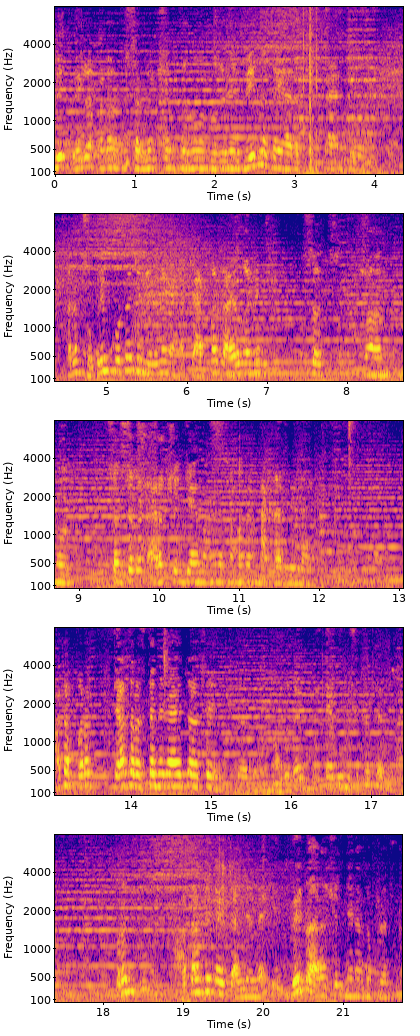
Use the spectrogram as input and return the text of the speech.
वेगवेगळ्या प्रकारचं सर्वेक्षण करून वगैरे वेगळं काही आरक्षण तयार केलं कारण सुप्रीम कोर्टाचे निर्णय आहे चार पाच आयोगाने स- सरसकट आरक्षण जे आहे मराठा समाजात नाकारलेलं आहे. आता परत त्याच रस्त्याने जायचं असेल तर माझं काही काही बोलू शकत नाही. परंतु आता जे काही चाललेलं आहे की वेगळं आरक्षण देण्याचा प्रयत्न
